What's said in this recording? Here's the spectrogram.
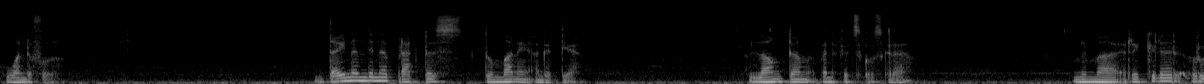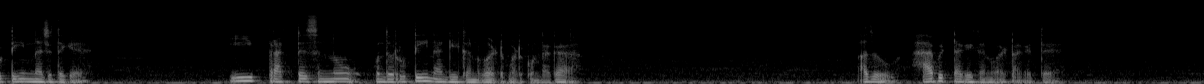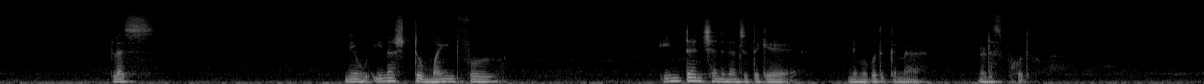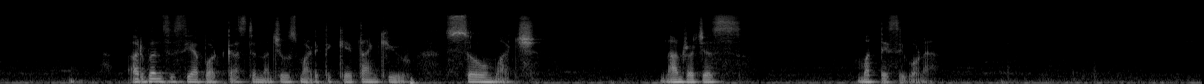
ವಂಡರ್ಫುಲ್ ದೈನಂದಿನ ಪ್ರಾಕ್ಟೀಸ್ ತುಂಬಾ ಅಗತ್ಯ. ಲಾಂಗ್ ಟರ್ಮ್ ಬೆನಿಫಿಟ್ಸ್ಗೋಸ್ಕರ ನಿಮ್ಮ ರೆಗ್ಯುಲರ್ ರುಟೀನ್ನ ಜೊತೆಗೆ ಈ ಪ್ರಾಕ್ಟೀಸನ್ನು ಒಂದು ರುಟೀನಾಗಿ ಕನ್ವರ್ಟ್ ಮಾಡಿಕೊಂಡಾಗ ಅದು ಹ್ಯಾಬಿಟ್ಟಾಗಿ ಕನ್ವರ್ಟ್ ಆಗುತ್ತೆ. ಪ್ಲಸ್ ನೀವು ಇನ್ನಷ್ಟು ಮೈಂಡ್ಫುಲ್ ಇಂಟೆನ್ಷನಿನ ಜೊತೆಗೆ ನಿಮ್ಮ ಬದುಕನ್ನು ನಡೆಸಬಹುದು. ಅರ್ಬನ್ ಸಸ್ಯ ಪಾಡ್ಕಾಸ್ಟನ್ನು ಚೂಸ್ ಮಾಡಿದ್ದಕ್ಕೆ ಥ್ಯಾಂಕ್ ಯು ಸೋ ಮಚ್. ನಾನು ರಜಸ್, ಮತ್ತೆ ಸಿಗೋಣ.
